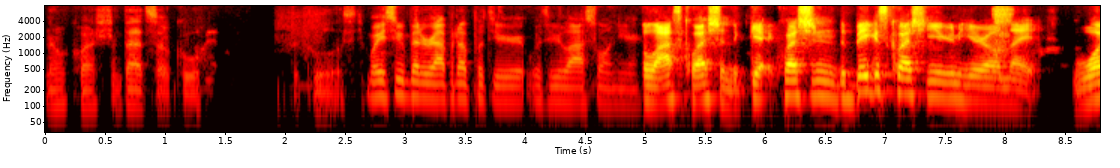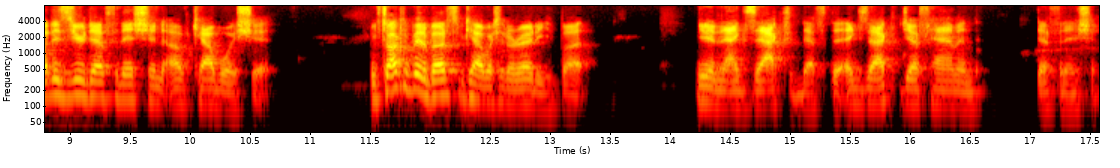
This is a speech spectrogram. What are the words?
no question. That's so cool. The coolest. Wait, so we better wrap it up with your with your last one here. The last question, the get question, the biggest question you're gonna hear all night. What is your definition of cowboy shit? We've talked a bit about some cowboy shit already, but you need an exact def the exact Jeff Hammond definition.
